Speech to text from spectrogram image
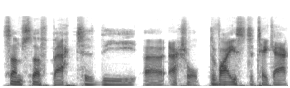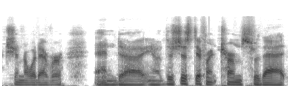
some stuff back to the uh, actual device to take action or whatever. And uh, you know, there's just different terms for that.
